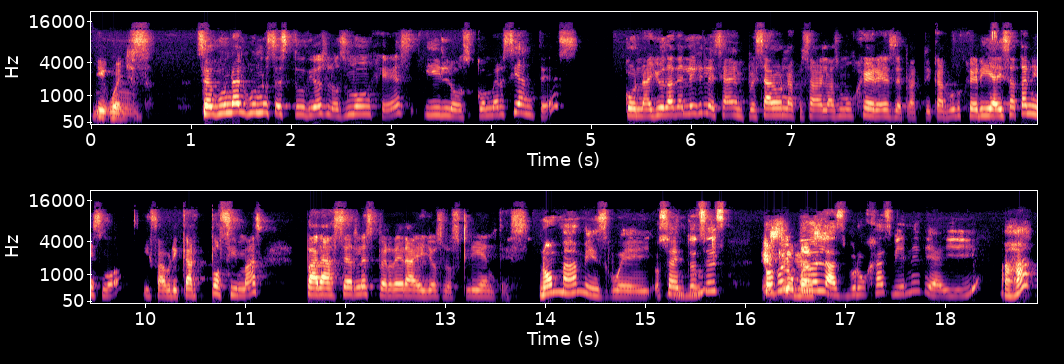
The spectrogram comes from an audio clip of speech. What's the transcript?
Y güeyes. Según algunos estudios, los monjes y los comerciantes con ayuda de la iglesia, empezaron a acusar a las mujeres de practicar brujería y satanismo y fabricar pócimas para hacerles perder a ellos los clientes. No mames, güey. O sea, entonces, Es todo lo más- de las brujas viene de ahí. Ajá.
